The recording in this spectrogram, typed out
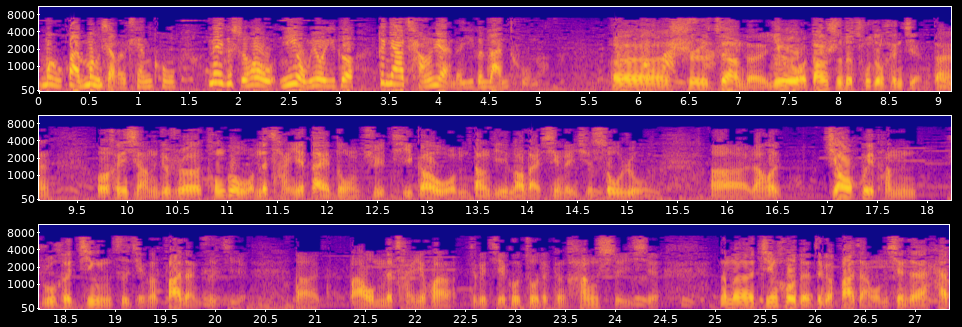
梦幻梦想的天空。那个时候，你有没有一个更加长远的一个蓝图呢？呃，是这样的，因为我当时的初衷很简单。我很想呢就是说，通过我们的产业带动，去提高我们当地老百姓的一些收入，呃，然后教会他们如何经营自己和发展自己，啊，把我们的产业化这个结构做得更夯实一些。那么今后的这个发展，我们现在还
